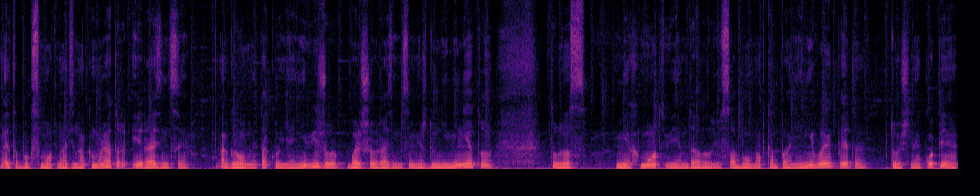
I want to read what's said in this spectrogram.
Это бокс-мод на один аккумулятор и разницы огромной такой я не вижу. Большой разницы между ними нету. Это у нас мех-мод VMW Sabom от компании Nivape. Это точная копия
